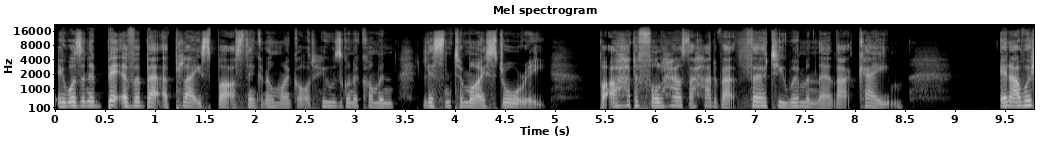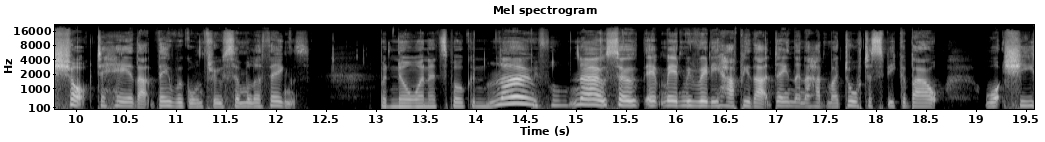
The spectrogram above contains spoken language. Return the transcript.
It was in a bit of a better place. But I was thinking, oh my god, who was going to come and listen to my story? But I had a full house. I had about 30 women there that came, and I was shocked to hear that they were going through similar things. But no one had spoken No, before. no. So it made me really happy that day. And then I had my daughter speak about what she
